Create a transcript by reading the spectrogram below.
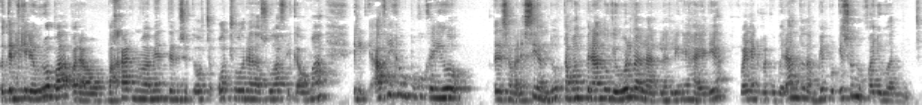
O tenés que ir a Europa para bajar nuevamente, no sé, ocho, ocho horas a Sudáfrica o más. El, África un poco que ha ido desapareciendo. Estamos esperando que vuelvan las líneas aéreas, vayan recuperando también, porque eso nos va a ayudar mucho.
